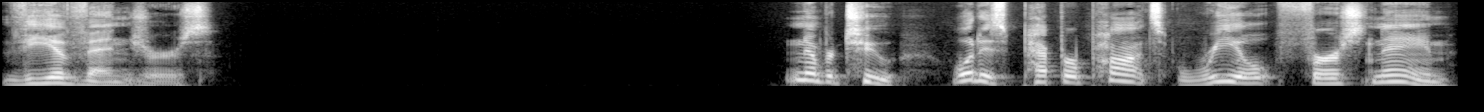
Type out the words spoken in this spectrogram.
The Avengers. Number 2. What is Pepper Potts' real first name?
